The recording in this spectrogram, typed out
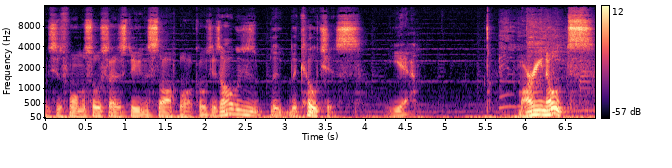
which is former social student softball coach. It's always the, the coaches. Yeah. Maureen Oates.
